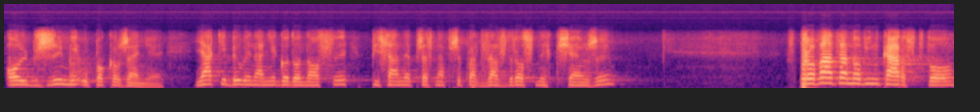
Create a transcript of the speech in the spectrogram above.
Olbrzymie upokorzenie. Jakie były na niego donosy, pisane przez na przykład zazdrosnych księży? Wprowadza nowinkarstwo,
